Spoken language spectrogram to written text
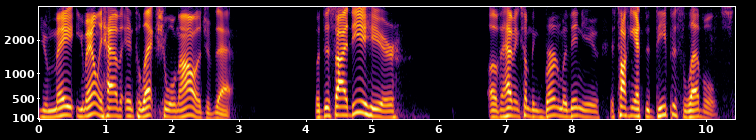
you may you may only have intellectual knowledge of that. But this idea here of having something burn within you is talking at the deepest levels,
